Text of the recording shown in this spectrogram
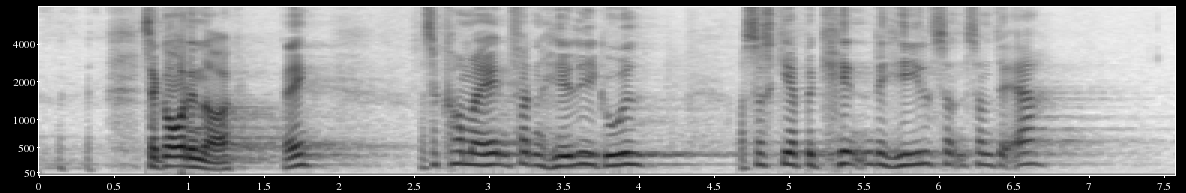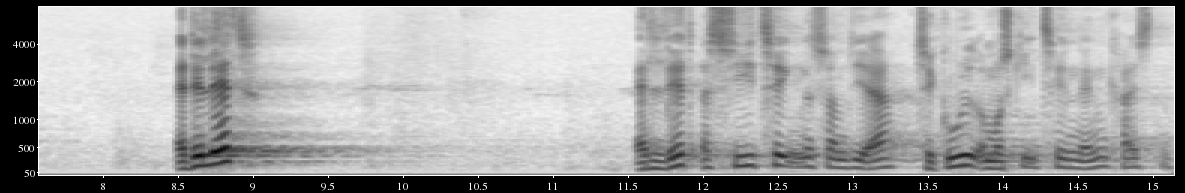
så går det nok. Ikke? Og så kommer jeg ind for den hellige Gud, og så skal jeg bekende det hele sådan, som det er. Er det let? Er det let at sige tingene, som de er, til Gud og måske til en anden kristen?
